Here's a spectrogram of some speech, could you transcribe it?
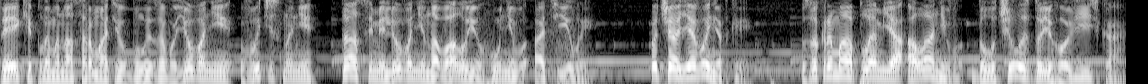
Деякі племена сарматів були завойовані, витіснені та асимільовані навалою гунів Атіли. Хоча є винятки. Зокрема, плем'я Аланів долучилось до його війська.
